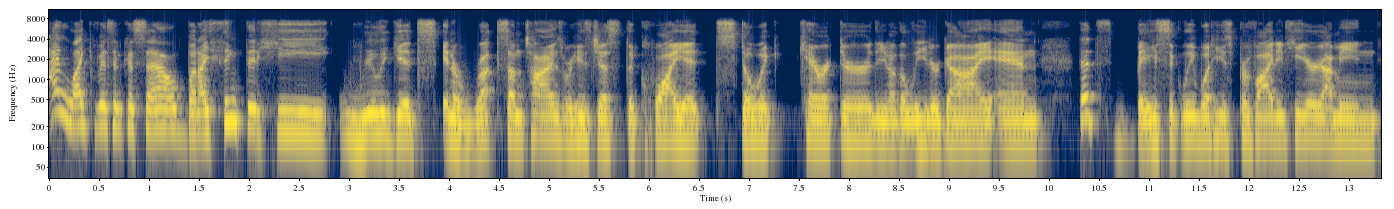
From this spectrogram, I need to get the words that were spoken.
I like Vincent Cassel, but I think that he really gets in a rut sometimes where he's just the quiet, stoic character, you know, the leader guy. And that's basically what he's provided here. I mean,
